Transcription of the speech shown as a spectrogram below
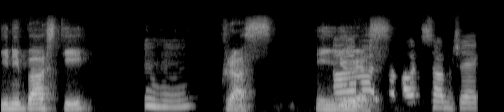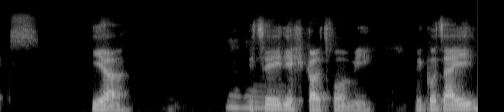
university Mm-hmm. class in Ah, US. about subjects. Yeah, it's very Mm-hmm. difficult for me because I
